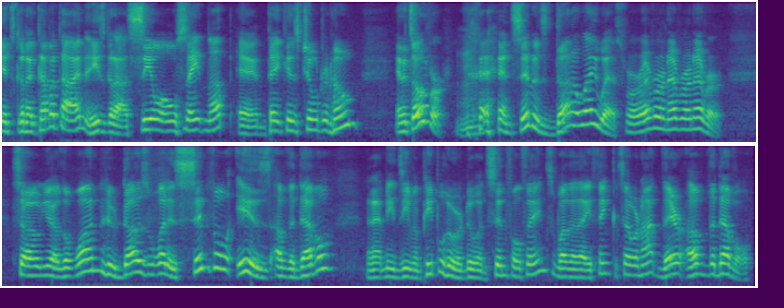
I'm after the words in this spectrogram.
It's going to come a time, and He's going to seal old Satan up and take his children home, and it's over, and sin is done away with forever and ever and ever. So, you know, the one who does what is sinful is of the devil, and that means even people who are doing sinful things, whether they think so or not, they're of the devil.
